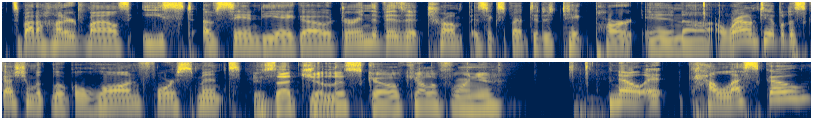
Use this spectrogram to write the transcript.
It's about 100 miles east of San Diego. During the visit, Trump is expected to take part in uh, a roundtable discussion with local law enforcement. Is that Jalisco, California? No, it, Calexico,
